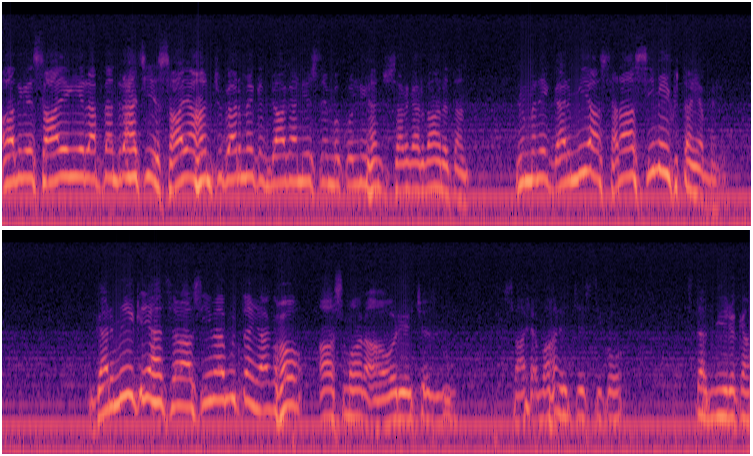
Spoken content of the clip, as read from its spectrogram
آدھگے سایہ یہ ربطن درہ چیئے سایہ ہنچو گرمے کہ جاگا نیستے مکلی ہنچو سرگردانتاں نمانے گرمیا سراسی میں کتا یا بھئی گرمی کی یہ سراسی میں بوتا یا ہو، آسمان آوری چیز بھی۔ سایہ بانی چیزی کو۔ تدبیر کا۔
